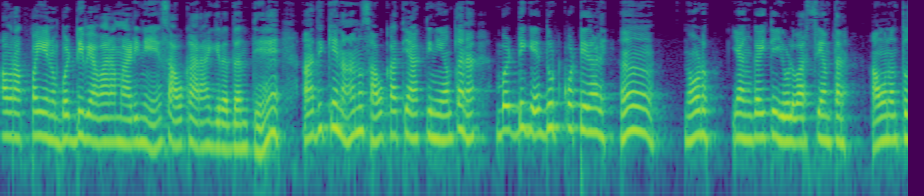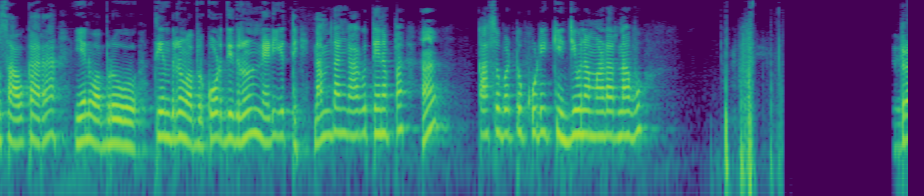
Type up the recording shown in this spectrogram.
ಅವ್ರ ಅಪ್ಪ ಏನು ಬಡ್ಡಿ ವ್ಯವಹಾರ ಮಾಡಿನೇ ಸಾವುಕಾರ ಆಗಿರೋದಂತೆ ಅದಕ್ಕೆ ನಾನು ಸಾವುಕಾತಿ ಆಗ್ತೀನಿ ಅಂತಾನ ಬಡ್ಡಿಗೆ ದುಡ್ಡು ಕೊಟ್ಟಿದ್ದಾಳೆ, ಹಾ. ನೋಡು, ಹೆಂಗೈತೆ ಏಳು ವರ್ಷ ಅಂತಾನ. ಅವನಂತೂ ಸಾವುಕಾರ, ಏನು ಒಬ್ರು ತಿಂದ್ರು ಒಬ್ರು ಕೊಡ್ದಿದ್ರು ನಡೆಯುತ್ತೆ. ನಮ್ದಂಗ ಆಗುತ್ತೇನಪ್ಪ, ಹಾ? ಕಾಸು ಬಟ್ಟು ಕುಡಿಕಿ ಜೀವನ ಮಾಡಾರ ನಾವು. ನೇತ್ರ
